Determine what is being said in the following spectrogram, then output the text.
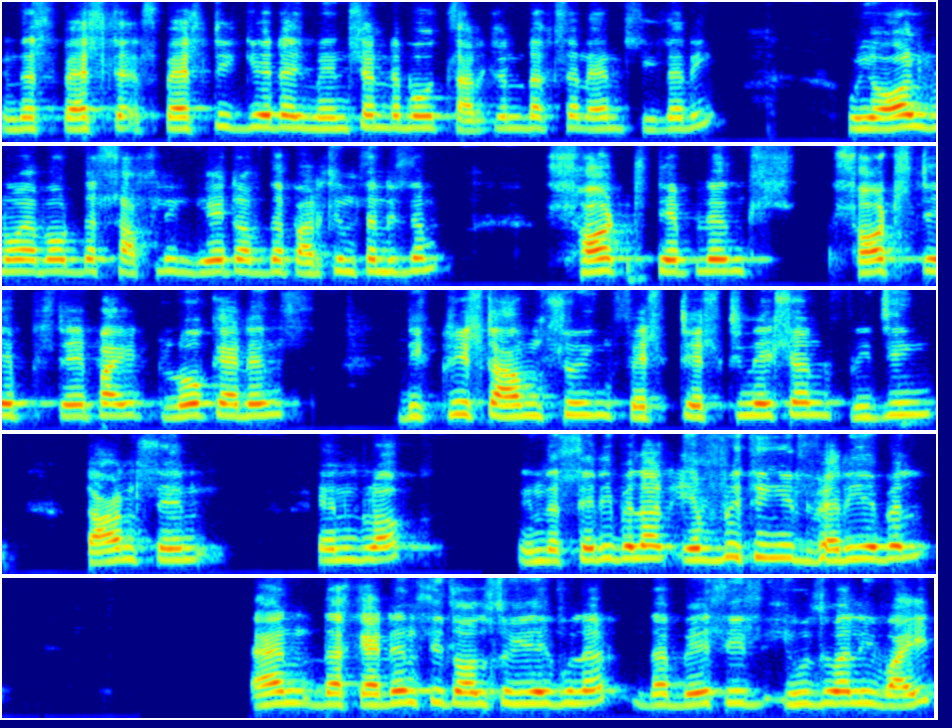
In the spastic gait, I mentioned about circumduction and scissoring. We all know about the shuffling gait of the Parkinsonism, short step length, short step, step height, low cadence, decreased arm swing, festination, freezing, turns in, en bloc. In the cerebellar, everything is variable and the cadence is also irregular. The base is usually wide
